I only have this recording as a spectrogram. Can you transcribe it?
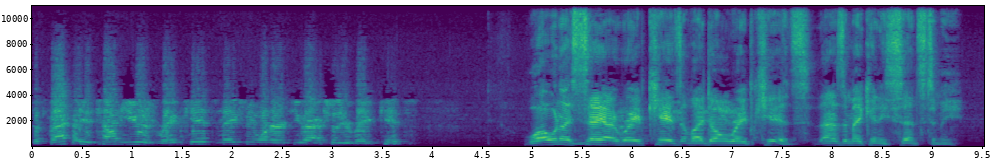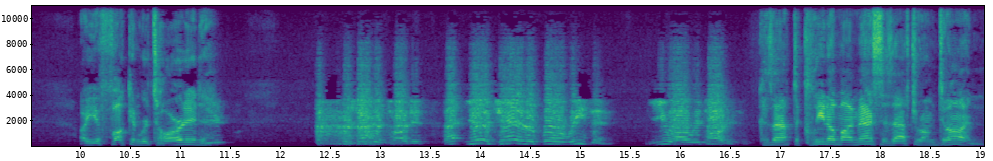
The fact that you're telling me you just rape kids makes me wonder if you actually rape kids. Why would I say I rape kids if I don't rape kids? That doesn't make any sense to me. Are you fucking retarded? You, you're retarded. That, you're a janitor for a reason. You are retarded. Because I have to clean up my messes after I'm done.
